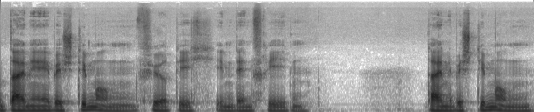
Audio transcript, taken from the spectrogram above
Und deine Bestimmung führt dich in den Frieden. Deine Bestimmung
